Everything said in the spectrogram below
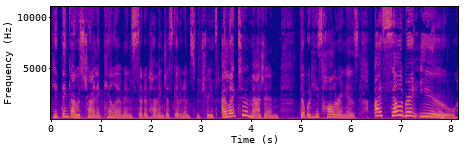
You'd think I was trying to kill him instead of having just given him some treats. I like to imagine that what he's hollering is, I celebrate you.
